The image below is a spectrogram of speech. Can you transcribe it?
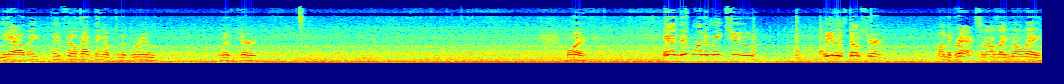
yeah, they, they filled that thing up to the brim with dirt. Boy. And they wanted me to leave this dumpster on the grass. And I was like, no way.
